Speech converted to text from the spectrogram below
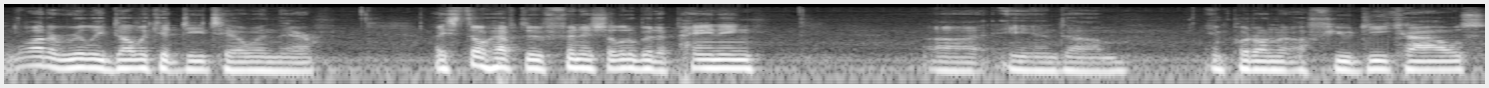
a lot of really delicate detail in there. I still have to finish a little bit of painting uh, and um, and put on a few decals.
